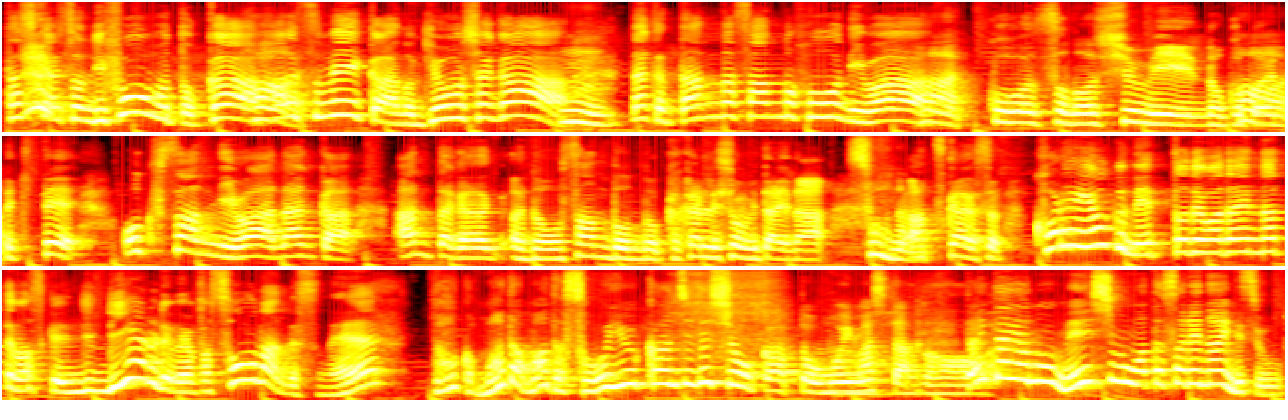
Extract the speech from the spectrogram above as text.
確かにそのリフォームとか、ハウスメーカーの業者が、うん、なんか旦那さんの方には、はい、こうその趣味のことをやってきて、はい、奥さんにはなんかあんたがあのお三丼の係でしょみたいな扱いをする。これよくネットで話題になってますけどリアルでもやっぱそうなんですね。なんかまだまだそういう感じでしょうかと思いました。大体あの名刺も渡されないんですよ。奥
